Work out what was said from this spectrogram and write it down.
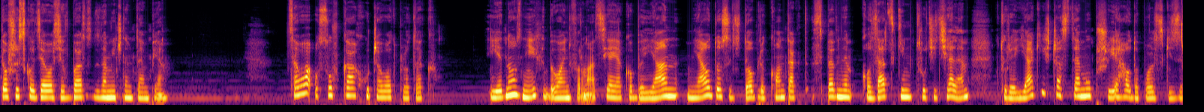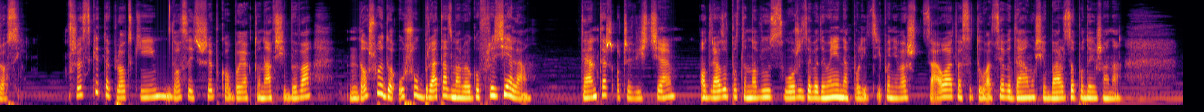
to wszystko działo się w bardzo dynamicznym tempie. Cała osówka huczała od plotek. Jedną z nich była informacja, jakoby Jan miał dosyć dobry kontakt z pewnym kozackim trucicielem, który jakiś czas temu przyjechał do Polski z Rosji. Wszystkie te plotki dosyć szybko, bo jak to na wsi bywa, doszły do uszu brata zmarłego fryziela. Ten też oczywiście od razu postanowił złożyć zawiadomienie na policji, ponieważ cała ta sytuacja wydała mu się bardzo podejrzana.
